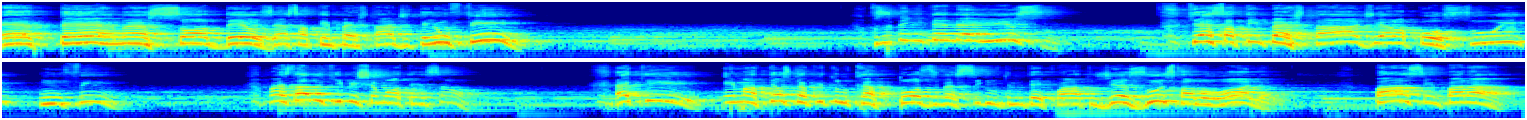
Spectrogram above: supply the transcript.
Eterno é só Deus. Essa tempestade tem um fim. Você tem que entender isso. Que essa tempestade, ela possui um fim. Mas sabe o que me chamou a atenção? É que em Mateus capítulo 14, versículo 34, Jesus falou: Olha, passem para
